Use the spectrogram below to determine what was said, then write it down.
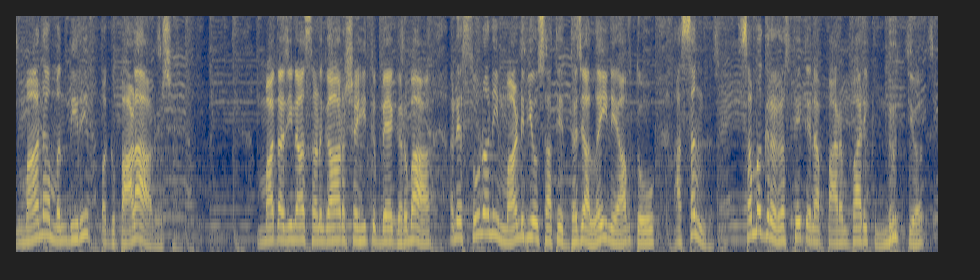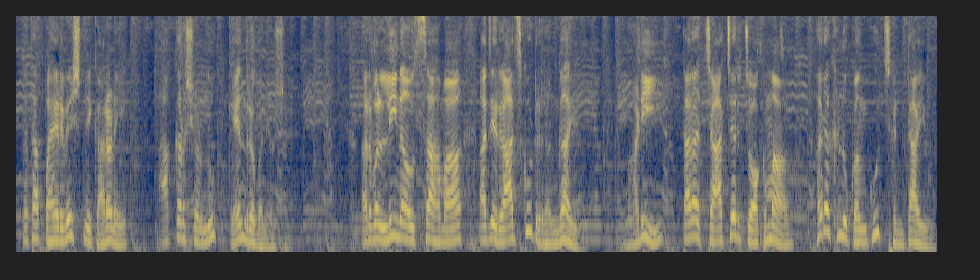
માના મંદિરે પગપાળા આવે છે. માતાજીના શણગાર સહિત બે ગરબા અને સોનાની માંડવીઓ સાથે ધજા લઈને આવતો આ સંઘ સમગ્ર રસ્તે તેના પારંપરિક નૃત્ય તથા પહેરવેશને કારણે આકર્ષણનું કેન્દ્ર બન્યો છે. અરવલ્લીના ઉત્સાહમાં આજે રાજકોટ રંગાયું. માડી તારા ચાચર ચોકમાં હરખનું કંકુ છંટાયું.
